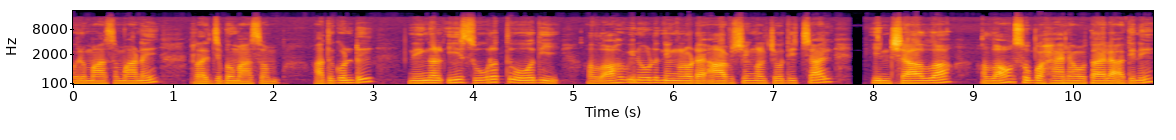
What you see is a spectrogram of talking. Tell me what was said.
ഒരു മാസമാണ് റജബ് മാസം. അതുകൊണ്ട് നിങ്ങൾ ഈ സൂറത്ത് ഓതി അള്ളാഹുവിനോട് നിങ്ങളുടെ ആവശ്യങ്ങൾ ചോദിച്ചാൽ ഇൻഷാ അള്ളാഹ് അള്ളാഹു സുബഹാനോ താല അതിന്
